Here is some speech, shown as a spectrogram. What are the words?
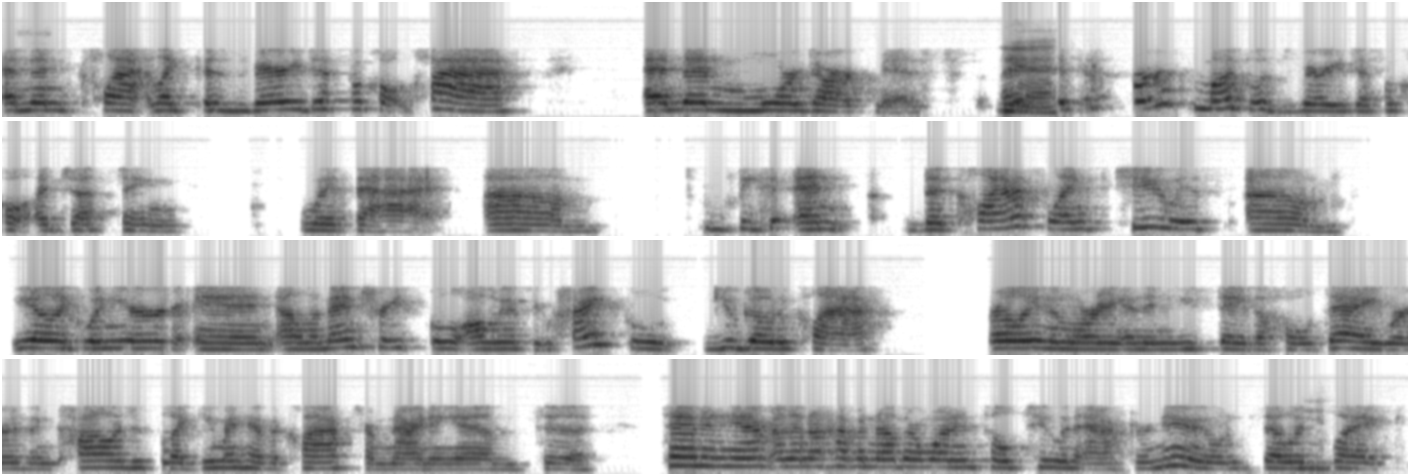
and then class like this very difficult class and then more darkness. And Yeah. the first month was very difficult adjusting with that. Um because, and the class length too is um you know like when you're in elementary school all the way up through high school you go to class early in the morning and then you stay the whole day. Whereas in college, it's like you might have a class from 9 a.m. to 10 a.m. and then I'll have another one until 2 in the afternoon. So it's Mhm. like,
